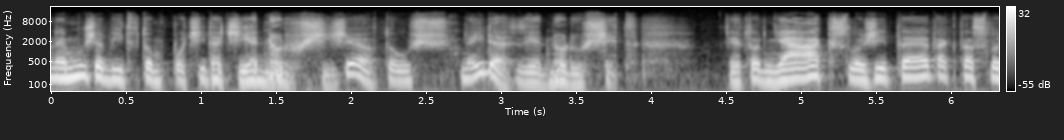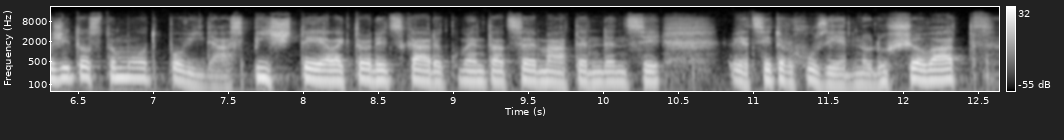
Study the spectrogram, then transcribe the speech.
nemůže být v tom počítači jednodušší, že jo? To už nejde zjednodušit. Je to nějak složité, tak ta složitost tomu odpovídá. Spíš ty elektronická dokumentace má tendenci věci trochu zjednodušovat,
